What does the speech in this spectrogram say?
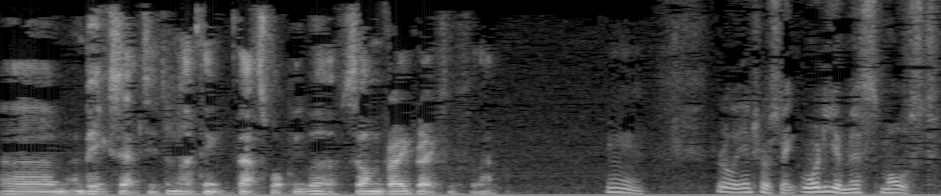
um, and be accepted. And I think that's what we were. So I'm very grateful for that. Hmm. Really interesting. What do you miss most?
